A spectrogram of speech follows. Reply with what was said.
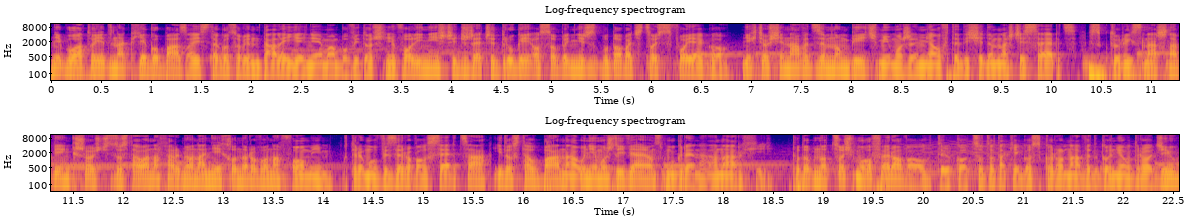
Nie była to jednak jego baza i z tego co wiem dalej jej nie ma, bo widocznie woli niszczyć rzeczy drugiej osoby niż zbudować coś swojego. Nie chciał się nawet ze mną bić, mimo że miał wtedy 17 serc, z których znaczna większość została nafarmiona niehonorowo na Fomim, któremu wyzerował serca i dostał bana, uniemożliwiając mu grę na anarchii. Podobno coś mu oferował, tylko co to takiego, skoro nawet go nie odrodził?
